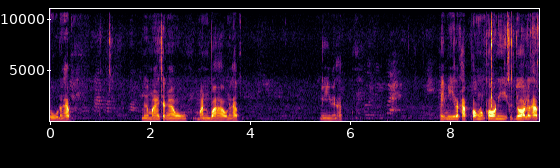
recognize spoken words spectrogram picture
ดูนะครับ เนื้อไม้จะเงามันวาวนะครับ นี่นะครับ ไม่มีแล้วครับของหลวงพ่อนี่สุดยอดแล้วครับ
